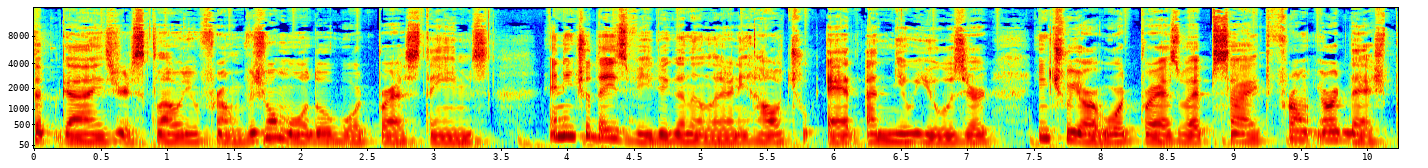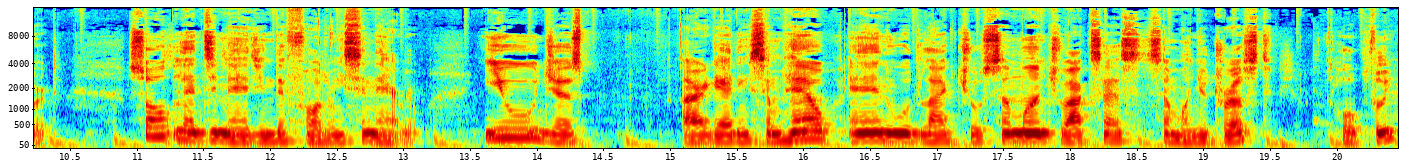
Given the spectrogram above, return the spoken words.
up guys, here's Claudio from Visualmodo WordPress themes and in today's video you're gonna learn how to add a new user into your WordPress website from your dashboard. So let's imagine the following scenario. You just are getting some help and would like to someone to access someone you trust, hopefully,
